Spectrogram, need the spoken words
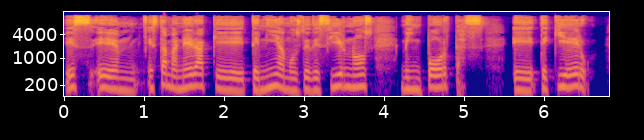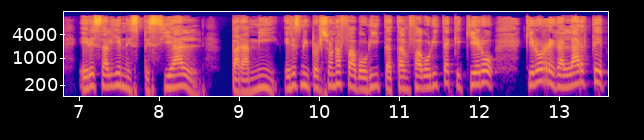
es em, esta manera que teníamos de decirnos, me importas, eh, te quiero, eres alguien especial, para mí, eres mi persona favorita, tan favorita que quiero, quiero regalarte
